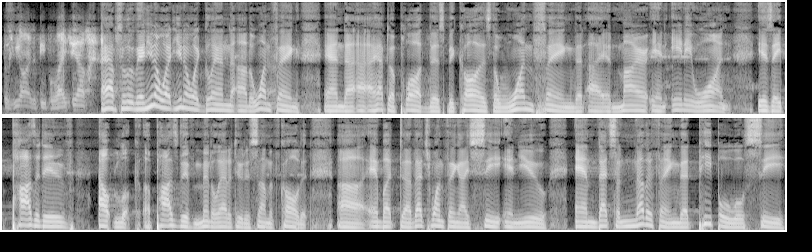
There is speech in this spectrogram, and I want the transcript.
because we are the people, right, Joe? Absolutely. And you know what? You know what, Glenn? Uh, the one thing, and uh, I have to applaud this because the one thing that I admire in anyone is a positive outlook, a positive mental attitude, as some have called it. Uh, and, but uh, that's one thing I see in you, and that's another thing that people will see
